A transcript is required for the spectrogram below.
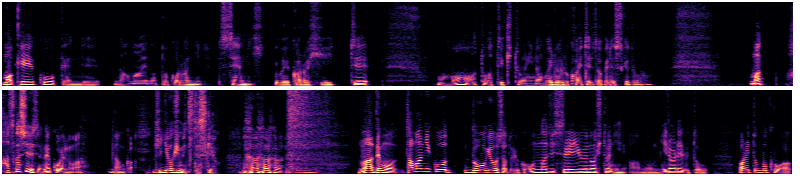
まあ蛍光ペンで名前のところに線上から引いて、まああとは適当になんかいろいろ書いてるだけですけど、まあ恥ずかしいですよね、こういうのは。なんか、企業秘密ですけど。まあでも、たまにこう、同業者というか同じ声優の人に、あの、見られると、割と僕は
